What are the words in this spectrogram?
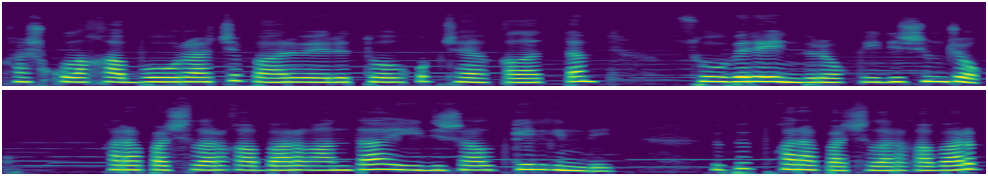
кашкулакка боор ачып ары бери толкуп чайкалат да суу берейин бирок идишим жок карапачыларга барганда идиш алып келгин дейт. Үпүп карапачыларга барып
